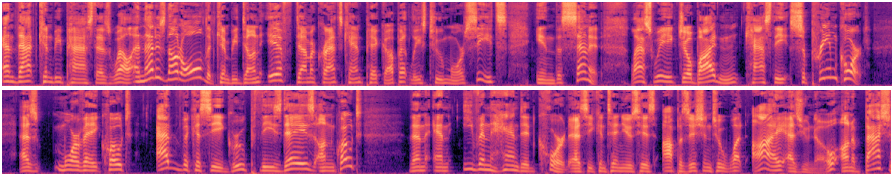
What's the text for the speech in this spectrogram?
And that can be passed as well. And that is not all that can be done if Democrats can pick up at least two more seats in the Senate. Last week, Joe Biden cast the Supreme Court as more of a quote advocacy group these days unquote than an even handed court as he continues his opposition to what I, as you know, unabashed,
